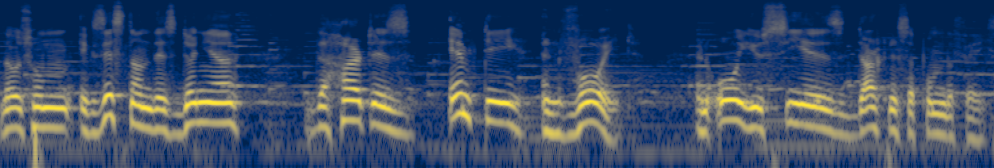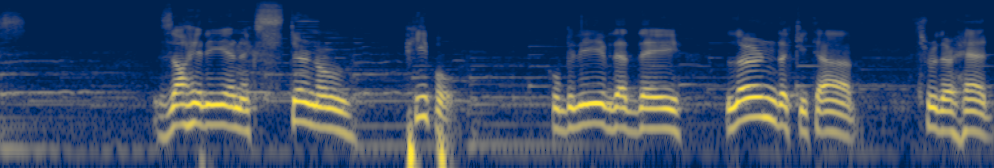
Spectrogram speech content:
Those whom exist on this dunya the heart is empty and void and all you see is darkness upon the face. Zahiri and external people who believe that they learned the kitab through their head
